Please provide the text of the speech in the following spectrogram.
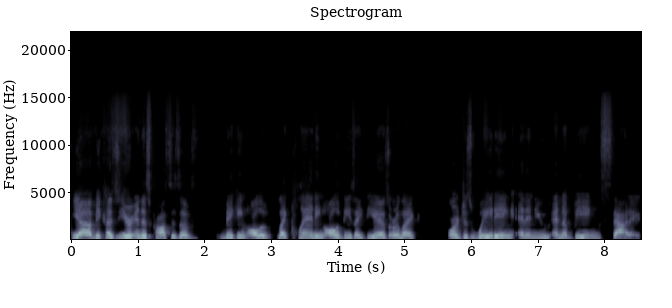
Yeah, because you're in this process of making all of like planning all of these ideas or like or just waiting and then you end up being static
